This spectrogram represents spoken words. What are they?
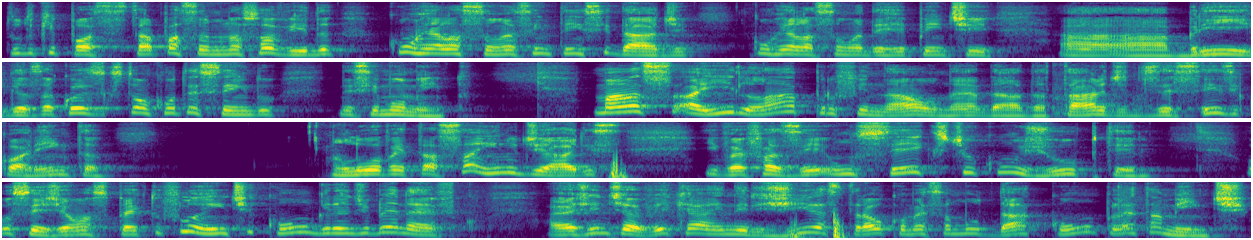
tudo que possa estar passando na sua vida com relação a essa intensidade, com relação a de repente a, a brigas, a coisas que estão acontecendo nesse momento. Mas aí lá para o final né, da, da tarde, 16h40, a Lua vai estar saindo de Ares e vai fazer um sextil com Júpiter, ou seja, é um aspecto fluente com o grande benéfico. Aí a gente já vê que a energia astral começa a mudar completamente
